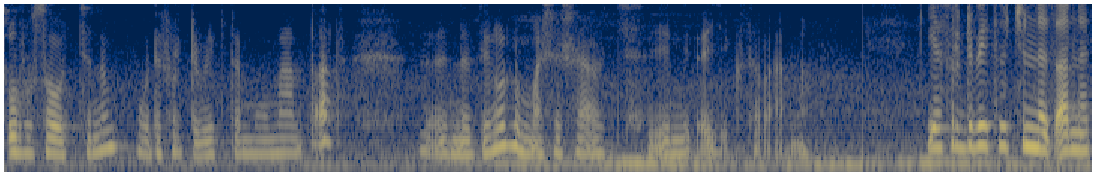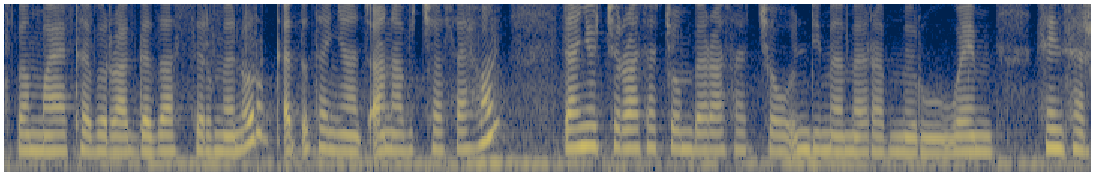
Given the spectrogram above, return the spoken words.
ጥሩ ሰዎችንም ወደ ፍርድ ቤት ደግሞ ማምጣት እነዚህን ሁሉ ማሻሻያዎች የሚጠይቅ ስራ ነው። የፍርድ ቤቶችን ነጻነት በማያከብር አገዛዝ ስር መኖር ቀጥተኛ ጫና ብቻ ሳይሆን ዳኞች ራሳቸውን በራሳቸው እንዲመረምሩ ወይም ሴንሰር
